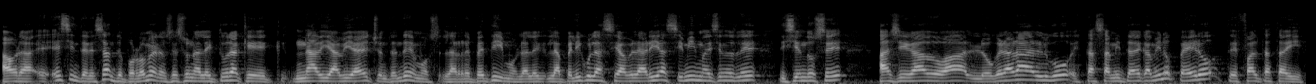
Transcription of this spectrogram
Ahora, e, es interesante, por lo menos, es una lectura que nadie había hecho, entendemos, la repetimos, la, película se hablaría a sí misma diciéndole, diciéndose, ha llegado a lograr algo, estás a mitad de camino, pero te falta hasta ahí.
